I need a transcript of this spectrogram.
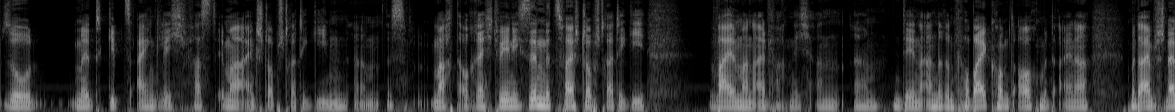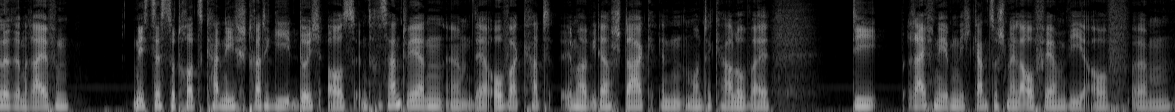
Somit gibt es eigentlich fast immer Einstoppstrategien. Ähm, es macht auch recht wenig Sinn, eine Zwei-Stopp-Strategie, weil man einfach nicht an ähm, den anderen vorbeikommt, auch mit einer, mit einem schnelleren Reifen. Nichtsdestotrotz kann die Strategie durchaus interessant werden. Ähm, der Overcut immer wieder stark in Monte Carlo, weil die Reifen eben nicht ganz so schnell aufwärmen wie auf ähm,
